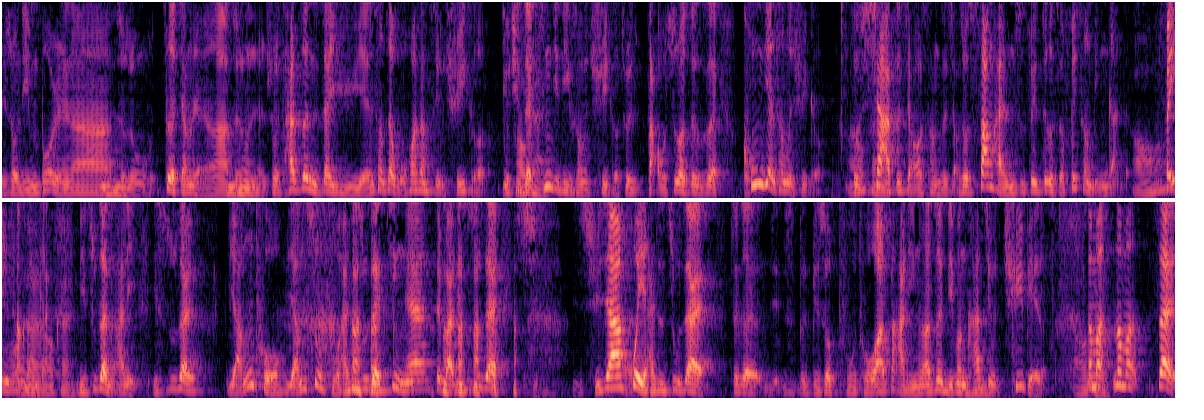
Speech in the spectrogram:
比如说宁波人啊，这种浙江人啊，这种人，所以他这里在语言上、在文化上是有区隔，尤其在经济地位上的区隔，所以导致了这个在空间上的区隔，就是下只脚和上只脚。所以上海人是对这个是非常敏感的，哦非常敏感。你住在哪里？你是住在杨浦、杨树浦，还是住在静安，对吧？你是住在徐徐家汇，还是住在这个比如说普陀啊、大宁啊这个地方，它是有区别的。那么，那么在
